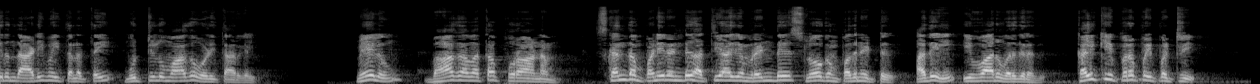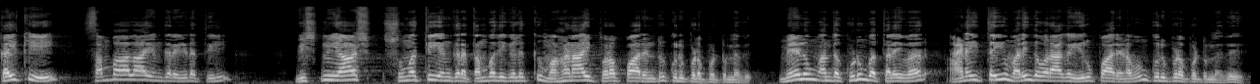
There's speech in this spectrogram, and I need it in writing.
இருந்த அடிமைத்தனத்தை முற்றிலுமாக ஒழித்தார்கள். மேலும் பாகவத புராணம் ஸ்கந்தம் பனிரெண்டு அத்தியாயம் ரெண்டு ஸ்லோகம் பதினெட்டு அதில் இவ்வாறு வருகிறது. கல்கி பிறப்பை பற்றி கல்கி சம்பாலா என்கிற இடத்தில் விஷ்ணுயாஷ் சுமதி என்கிற தம்பதிகளுக்கு மகனாய் பிறப்பார் என்று குறிப்பிடப்பட்டுள்ளது. மேலும் அந்த குடும்ப தலைவர் அனைத்தையும் அறிந்தவராக இருப்பார் எனவும் குறிப்பிடப்பட்டுள்ளது.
